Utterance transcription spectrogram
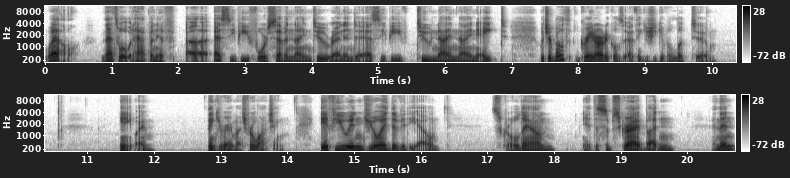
Well, that's what would happen if uh, SCP 4792 ran into SCP 2998, which are both great articles I think you should give a look to. Anyway, thank you very much for watching. If you enjoyed the video, scroll down, hit the subscribe button, and then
